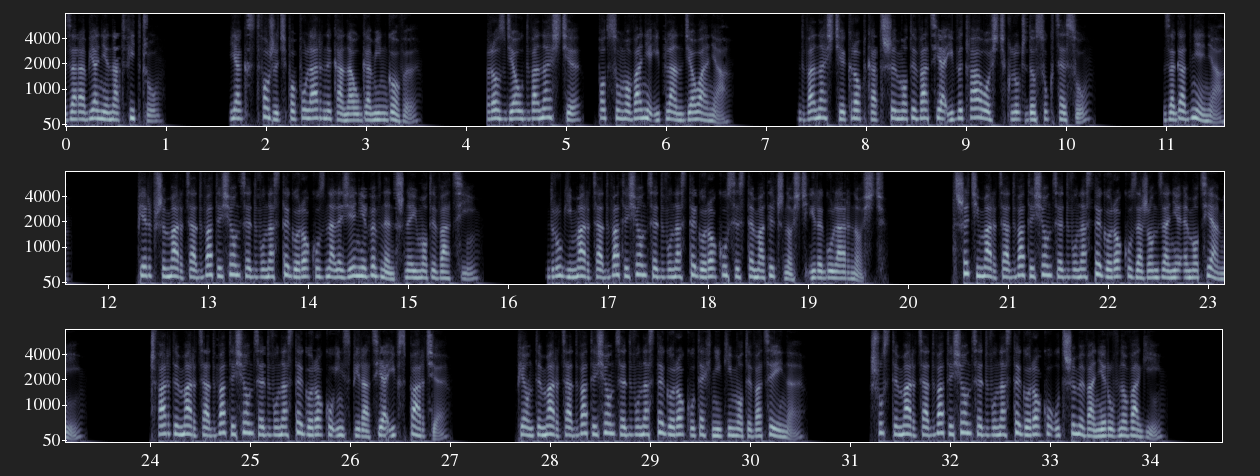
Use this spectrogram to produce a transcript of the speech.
Zarabianie na Twitchu. Jak stworzyć popularny kanał gamingowy. Rozdział 12. Podsumowanie i plan działania. 12.3 Motywacja i wytrwałość klucz do sukcesu. Zagadnienia. 1 marca 2012 roku znalezienie wewnętrznej motywacji. 2 marca 2012 roku systematyczność i regularność. 3 marca 2012 roku zarządzanie emocjami. 4 marca 2012 roku inspiracja i wsparcie. 5 marca 2012 roku techniki motywacyjne. 6 marca 2012 roku utrzymywanie równowagi.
